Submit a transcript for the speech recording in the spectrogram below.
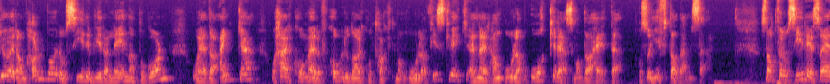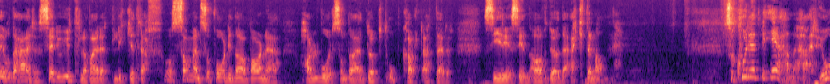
dør han Halvor, og Siri blir alene på gården og er da enke. Og Her kommer, kommer hun da i kontakt med han Olav Fiskvik, eller han Olav Åkre, som han da heter. Og så gifter de seg. Sånn at For Siri så er jo det her, ser jo ut til å være et lykketreff. Og Sammen så får de da barnet Halvor, som da er døpt oppkalt etter Siri sin avdøde ektemann. Så hvor er det vi er henne her? Jo,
